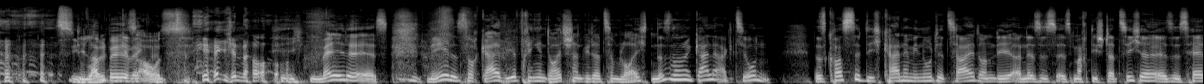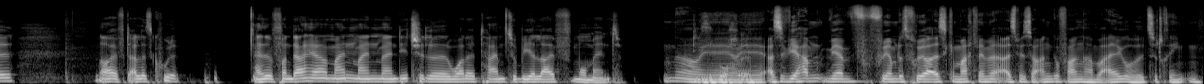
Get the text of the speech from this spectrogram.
Sie die Lampe ist aus. ja, genau. Ich melde es. Nee, das ist doch geil. Wir bringen Deutschland wieder zum Leuchten. Das ist doch eine geile Aktion. Das kostet dich keine Minute Zeit und, die, und es, ist, es macht die Stadt sicher, es ist hell, läuft, alles cool. Also von daher mein, mein, mein Digital What a Time to be Alive Moment. No, Diese je, Woche. je. Also wir haben, wir, wir haben das früher alles gemacht, wenn wir, als wir so angefangen haben, Alkohol zu trinken.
